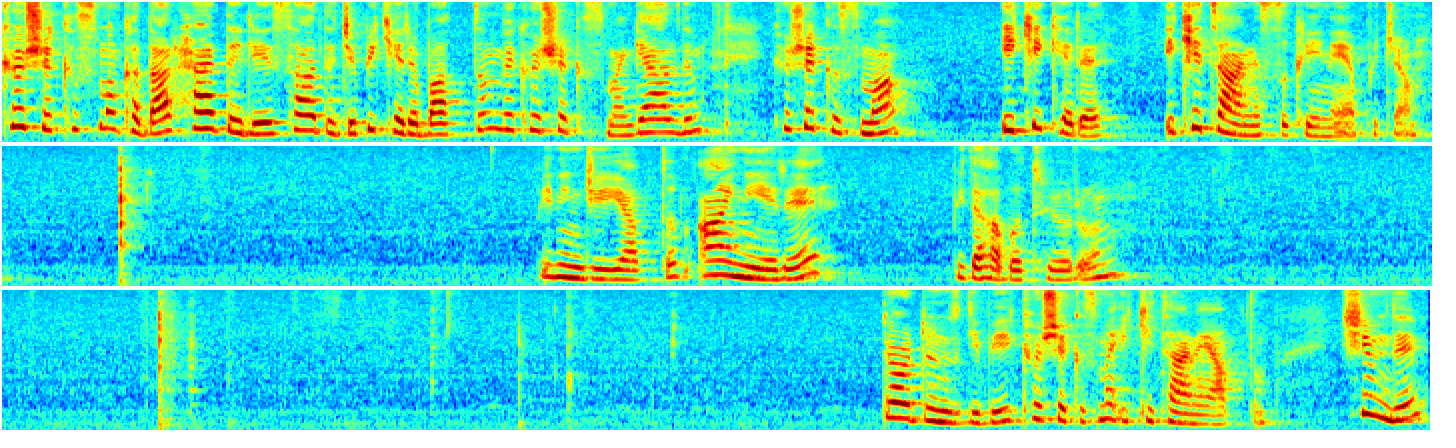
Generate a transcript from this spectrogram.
Köşe kısma kadar her deliğe sadece bir kere battım ve köşe kısma geldim. Köşe kısma iki kere iki tane sık iğne yapacağım. Birinciyi yaptım. Aynı yere bir daha batıyorum. Gördüğünüz gibi köşe kısma iki tane yaptım. Şimdi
